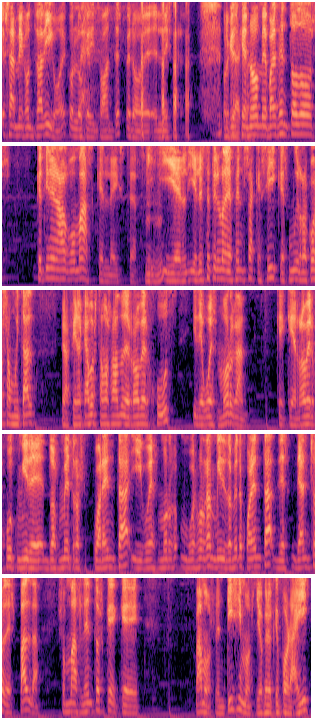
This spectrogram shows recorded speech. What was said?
O sea, me contradigo ¿eh? con lo que he dicho antes, pero el Leicester. Porque es que no, me parecen todos que tienen algo más que el Leicester. y, el, y el Leicester tiene una defensa que sí, que es muy rocosa, muy tal, pero al fin y al cabo estamos hablando de Robert Hood y de Wes Morgan. Que, que Robert Hood mide 2 metros 40 y Wes Morgan, mide 2 metros 40 de, de, ancho de espalda. Son más lentos que, que, Vamos, lentísimos. Yo creo que por ahí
